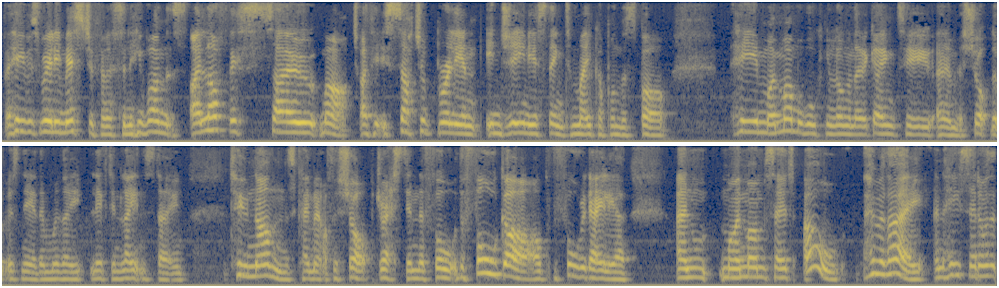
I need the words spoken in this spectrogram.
But he was really mischievous and he once i love this so much. I think it's such a brilliant ingenious thing to make up on the spot. He and my mum were walking along and they were going to um, a shop that was near them where they lived in Leytonstone. Two nuns came out of the shop dressed in the full the full garb, the full regalia, and my mum said, "Oh, who are they?" And he said, "Oh,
